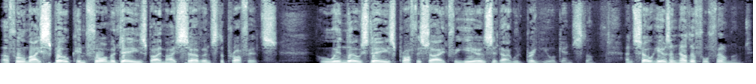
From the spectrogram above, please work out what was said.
of whom I spoke in former days by my servants the prophets, who in those days prophesied for years that I would bring you against them? And so here's another fulfillment.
